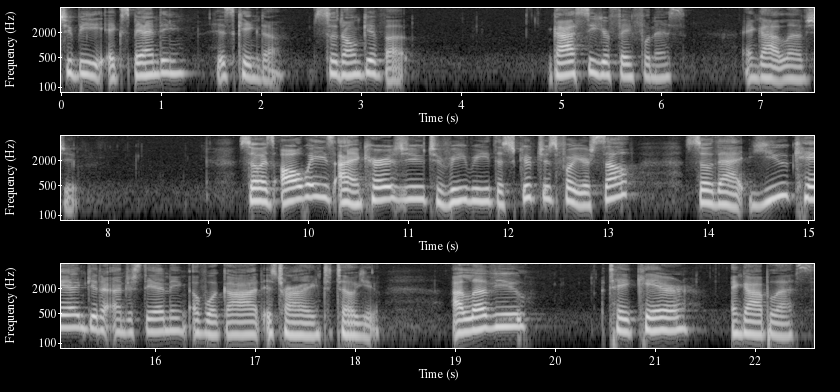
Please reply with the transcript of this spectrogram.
to be expanding his kingdom. So don't give up. God see your faithfulness and God loves you. So, as always, I encourage you to reread the scriptures for yourself so that you can get an understanding of what God is trying to tell you. I love you. Take care and God bless.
